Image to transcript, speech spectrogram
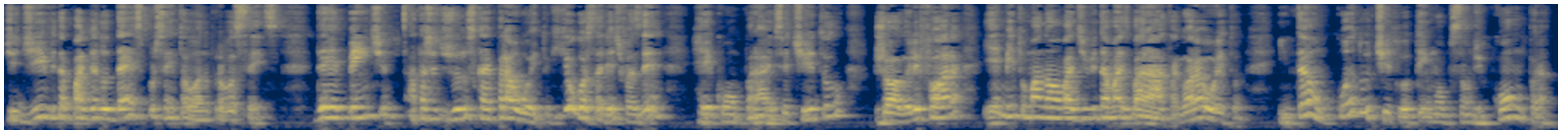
de dívida pagando 10% ao ano para vocês. De repente, a taxa de juros cai para 8%. O que eu gostaria de fazer? Recomprar esse título, jogo ele fora e emito uma nova dívida mais barata, agora 8%. Então, quando o título tem uma opção de compra,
